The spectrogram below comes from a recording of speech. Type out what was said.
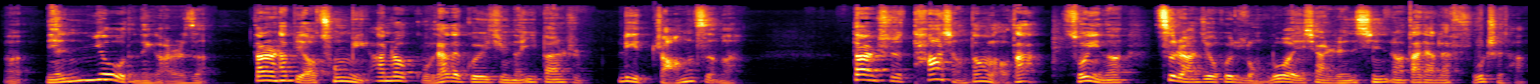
呃年幼的那个儿子，但是他比较聪明，按照古代的规矩呢，一般是立长子嘛。但是他想当老大，所以呢，自然就会笼络一下人心，让大家来扶持他。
